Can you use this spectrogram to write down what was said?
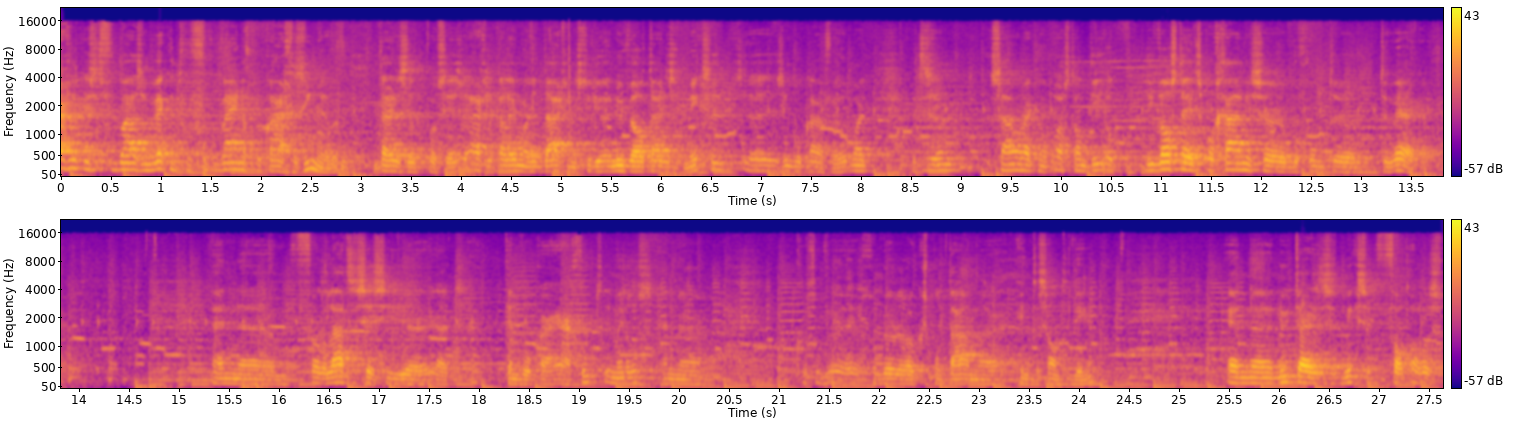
Eigenlijk is het verbazingwekkend hoe weinig we elkaar gezien hebben tijdens het proces. Eigenlijk alleen maar de dagen in de studio en nu wel tijdens het mixen uh, zien we elkaar veel. Maar het is een samenwerking op afstand die, wel steeds organischer begon te, te werken. En uh, voor de laatste sessie uh, we elkaar erg goed inmiddels. En uh, er ook spontaan interessante dingen. En nu tijdens het mixen valt alles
